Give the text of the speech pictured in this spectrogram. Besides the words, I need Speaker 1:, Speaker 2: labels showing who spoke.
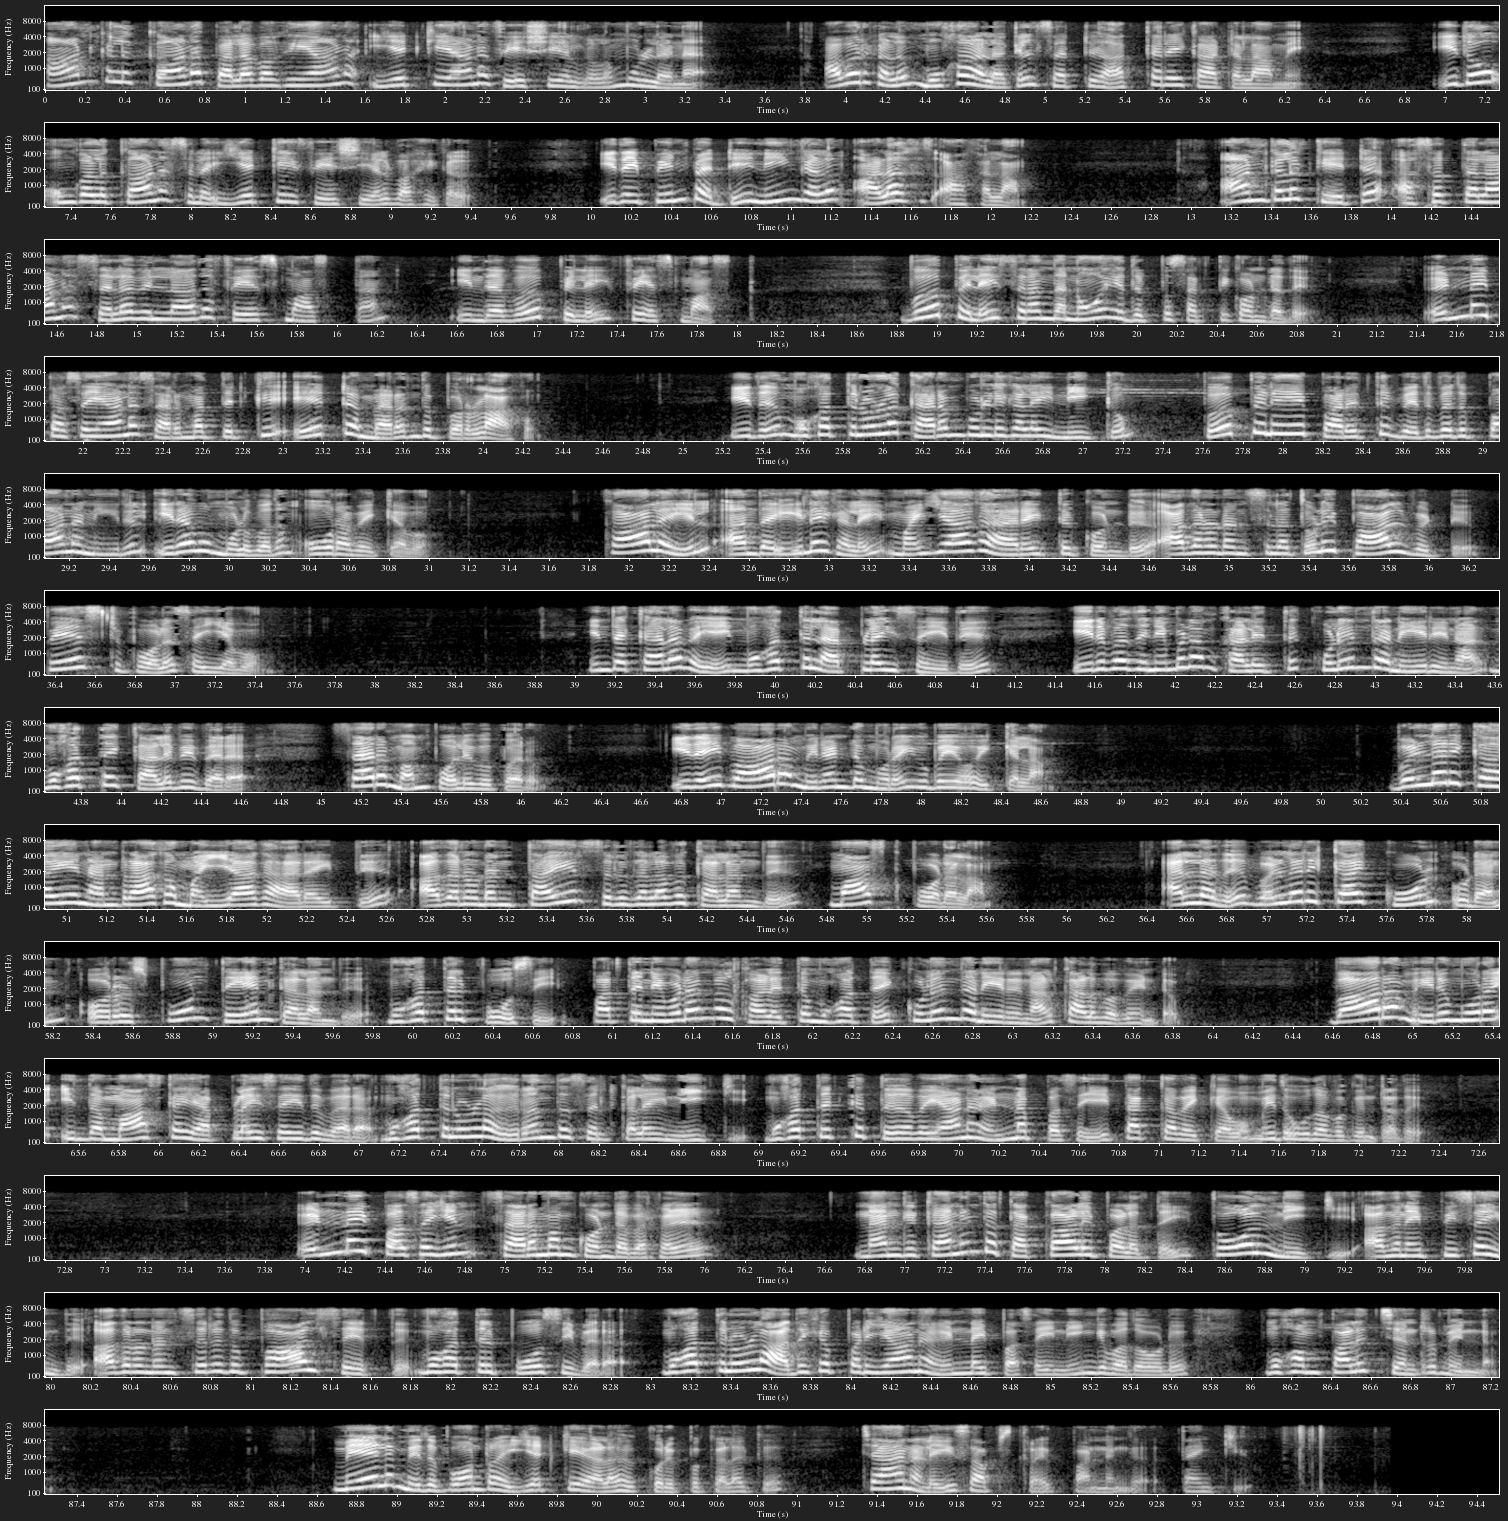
Speaker 1: ஆண்களுக்கான பல வகையான இயற்கையான ஃபேஷியல்களும் உள்ளன. அவர்களும் முக அழகில் சற்று அக்கறை காட்டலாமே. இதோ உங்களுக்கான சில இயற்கை ஃபேஷியல் வகைகள். இதை பின்பற்றி நீங்களும் அழகு ஆகலாம். ஆண்களுக்கேற்ற அசத்தலான செலவில்லாத ஃபேஸ் மாஸ்க் தான் இந்த வேப்பிலை ஃபேஸ் மாஸ்க் வேப்பிலை சிறந்த நோய் எதிர்ப்பு சக்தி கொண்டது. எண்ணெய் பசையான சருமத்திற்கு ஏற்ற மருந்து பொருளாகும். இது முகத்திலுள்ள கரும்புள்ளிகளை நீக்கும் வேப்பிலையை பறித்து வெதுவெதுப்பான நீரில் இரவு முழுவதும் ஊற வைக்கவும். காலையில் அந்த இலைகளை மையாக அரைத்து கொண்டு அதனுடன் சில துளி பால் விட்டு பேஸ்ட் போல செய்யவும். இந்த கலவையை முகத்தில் அப்ளை செய்து இருபது நிமிடம் கழித்து குளிர்ந்த நீரினால் முகத்தை கழுவி பெற சருமம் பொலிவு பெறும். இதை வாரம் இரண்டு முறை உபயோகிக்கலாம். வெள்ளரிக்காயை நன்றாக மையாக அரைத்து அதனுடன் தயிர் சிறிதளவு கலந்து மாஸ்க் போடலாம். அல்லது வெள்ளரிக்காய் கூழ் உடன் ஒரு ஸ்பூன் தேன் கலந்து முகத்தில் பூசி பத்து நிமிடங்கள் கழித்து முகத்தை குளிர்ந்த நீரினால் கழுவ வேண்டும். வாரம் இருமுறை இந்த மாஸ்கை அப்ளை செய்து வர முகத்தில் உள்ள இறந்த செற்களை நீக்கி முகத்திற்கு தேவையான எண்ணெய் பசையை தக்க வைக்கவும் இது உதவுகின்றது. எண்ணெய் பசையின் சருமம் கொண்டவர்கள் நன்கு கனிந்த தக்காளி பழத்தை தோல் நீக்கி அதனை பிசைந்து அதனுடன் சிறிது பால் சேர்த்து முகத்தில் பூசி வர முகத்தில் உள்ள அதிகப்படியான எண்ணெய் பசை நீங்குவதோடு முகம் பளிச்சென்று மின்னும் மேலும் இது போன்ற இயற்கை அழகு குறிப்புகளுக்கு சேனலை சப்ஸ்கிரைப் பண்ணுங்கள் தேங்க்யூ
